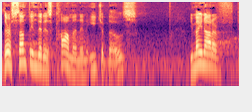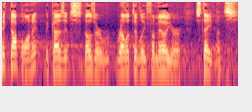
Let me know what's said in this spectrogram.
There's something that is common in each of those. You may not have picked up on it because it's those are relatively familiar statements.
